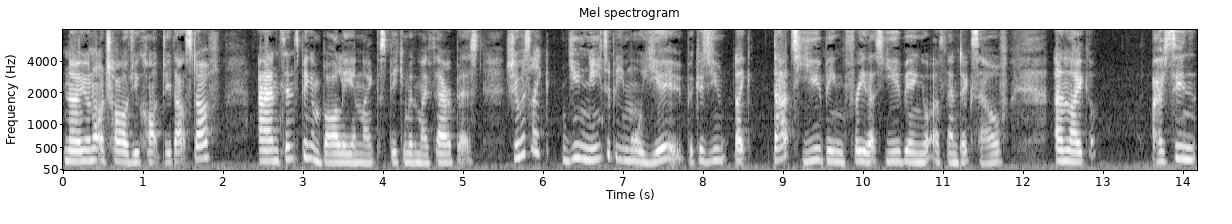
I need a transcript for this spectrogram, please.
no, you're not a child, you can't do that stuff. And since being in Bali and like speaking with my therapist, she was like, you need to be more you because you like that's you being free, that's you being your authentic self. And like I've seen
